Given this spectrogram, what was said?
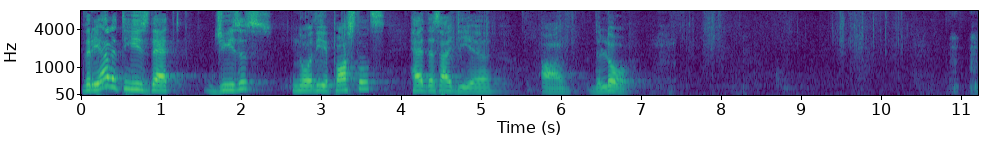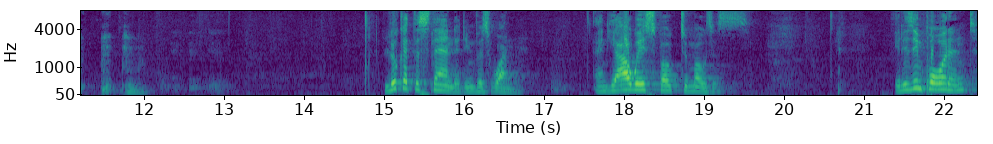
The reality is that Jesus nor the apostles had this idea of the law. Look at the standard in verse 1. And Yahweh spoke to Moses. It is important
